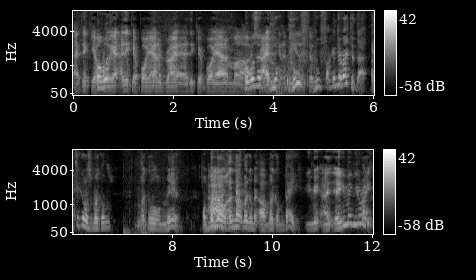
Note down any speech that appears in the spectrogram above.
I think your But boy. I think your boy Adam Driver. I think your boy Adam uh, But was Driver's who, gonna be who, in it too. who fucking directed that? I think it was Michael Michael Mann. Oh, but Uh, no, uh, not Michael. Mann, Uh, Michael Bay. You, may, I, yeah, you may be right.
